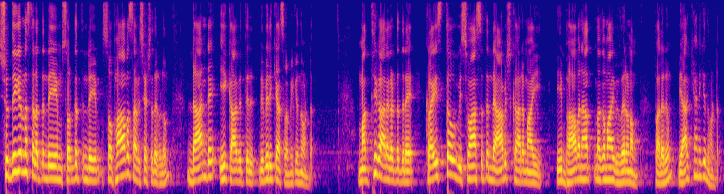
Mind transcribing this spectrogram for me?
ശുദ്ധീകരണ സ്ഥലത്തിന്റെയും സ്വർഗത്തിന്റെയും സ്വഭാവ സവിശേഷതകളും ഡാന്റെ ഈ കാവ്യത്തിൽ വിവരിക്കാൻ ശ്രമിക്കുന്നുണ്ട്. മധ്യകാലഘട്ടത്തിലെ ക്രൈസ്തവ വിശ്വാസത്തിന്റെ ആവിഷ്കാരമായി ഈ ഭാവനാത്മകമായ വിവരണം പലരും വ്യാഖ്യാനിക്കുന്നുണ്ട്.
